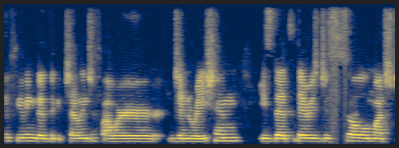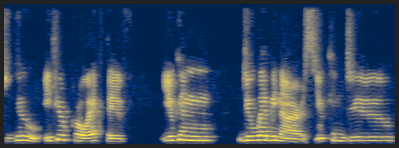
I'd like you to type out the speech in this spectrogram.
the feeling that the challenge of our generation is that there is just so much to do. If you're proactive, you can do webinars, you can do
